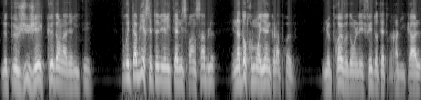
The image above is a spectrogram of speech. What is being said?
ne peut juger que dans la vérité. Pour établir cette vérité indispensable, elle n'a d'autre moyen que la preuve. Une preuve dont l'effet doit être radical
